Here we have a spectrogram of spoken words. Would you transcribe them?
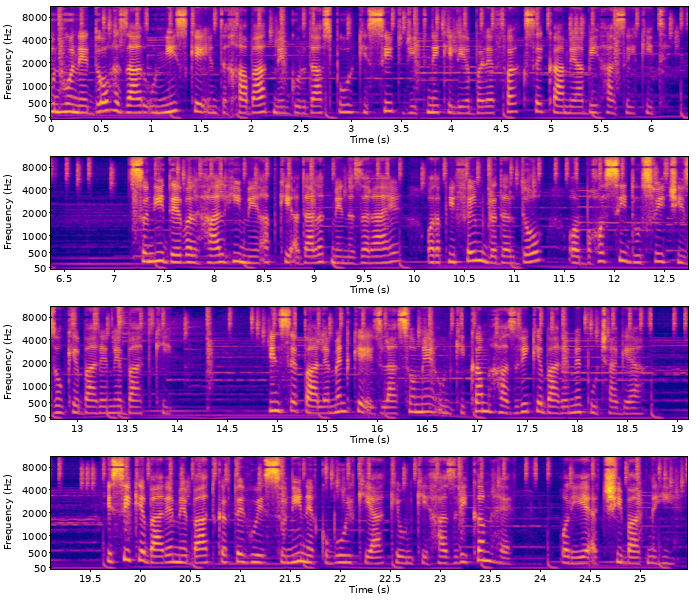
उन्होंने 2019 के इंतबात में गुरदासपुर की सीट जीतने के लिए बड़े फ़र्क से कामयाबी हासिल की थी। सुनी देवल हाल ही में अब की अदालत में नज़र आए और अपनी फ़िल्म गदर दो और बहुत सी दूसरी चीज़ों के बारे में बात की। इनसे पार्लियामेंट के इजलासों में उनकी कम हाजिरी के बारे में पूछा गया। इसी के बारे में बात करते हुए सुनी ने कबूल किया कि उनकी हाजिरी कम है और ये अच्छी बात नहीं है।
